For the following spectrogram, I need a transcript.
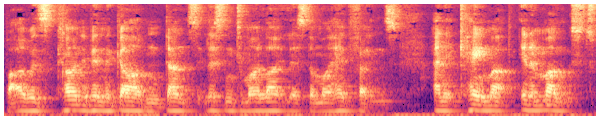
but I was kind of in the garden, dancing, listening to my light list on my headphones, and it came up in amongst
